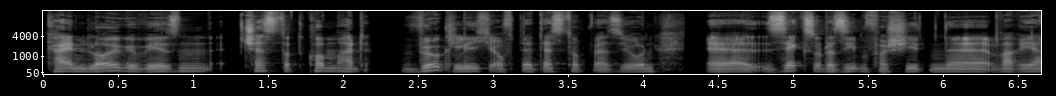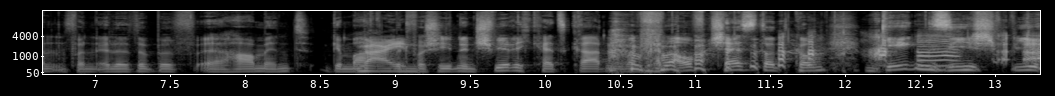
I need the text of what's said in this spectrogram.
kein LOL gewesen. Chess.com hat wirklich auf der Desktop-Version äh, sechs oder sieben verschiedene Varianten von Elizabeth äh, Harmond gemacht Nein. mit verschiedenen Schwierigkeitsgraden. Man kann auf Chess.com gegen sie spielen.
